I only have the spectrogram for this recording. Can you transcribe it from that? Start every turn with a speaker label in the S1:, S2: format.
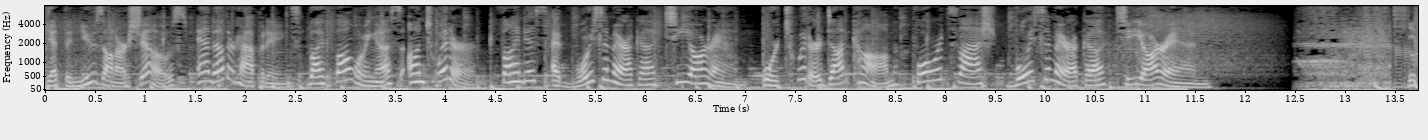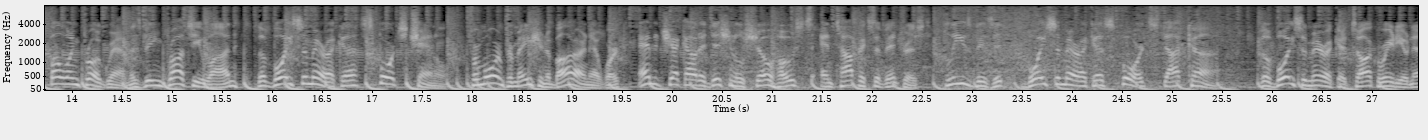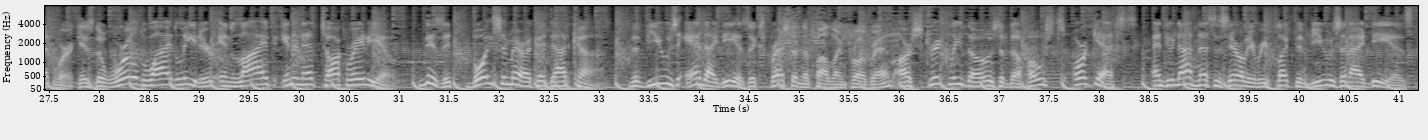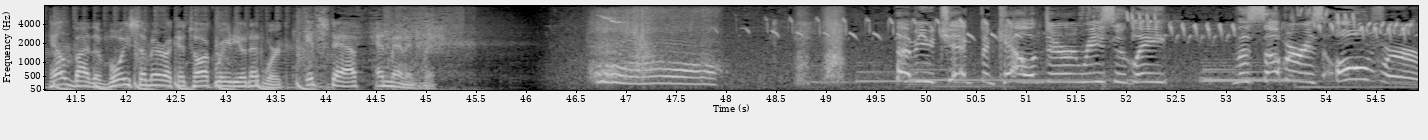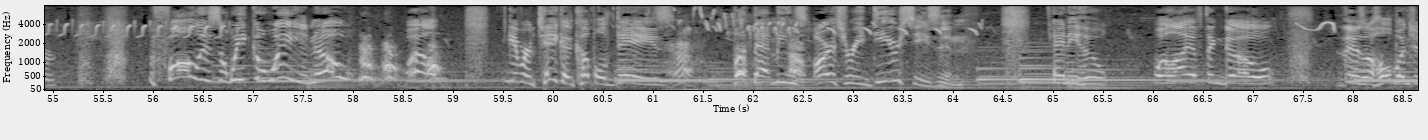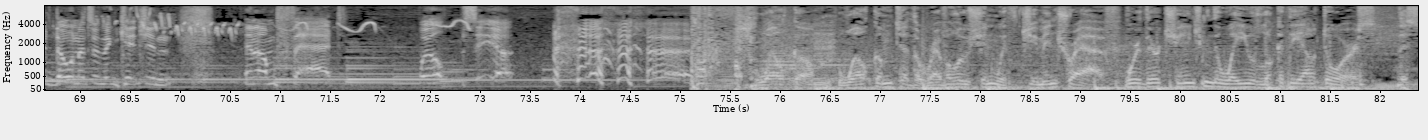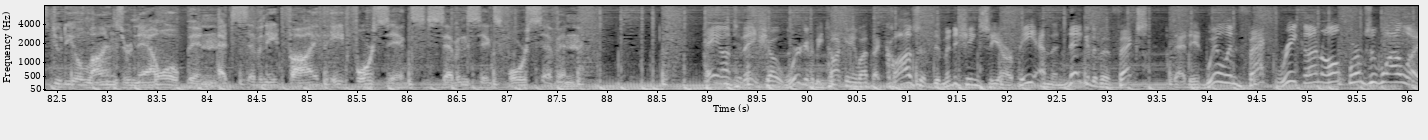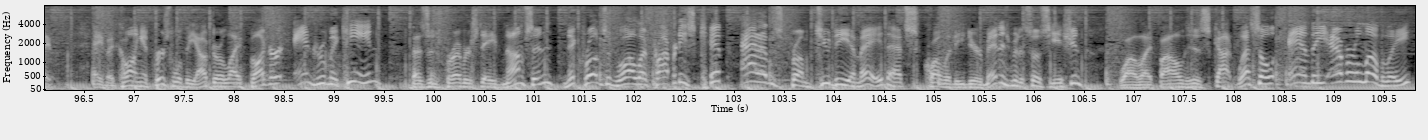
S1: Get the news on our shows and other happenings by following us on Twitter. Find us at VoiceAmericaTRN or twitter.com forward slash VoiceAmericaTRN.
S2: The following program is being brought to you on the Voice America Sports Channel. For more information about our network and to check out additional show hosts and topics of interest, please visit VoiceAmericaSports.com. The Voice America Talk Radio Network is the worldwide leader in live Internet talk radio. Visit VoiceAmerica.com. The views and ideas expressed on the following program are strictly those of the hosts or guests and do not necessarily reflect the views and ideas held by the Voice America Talk Radio Network, its staff, and management.
S3: Have you checked the calendar recently? The summer is over. Fall is a week away, you know? Well, give or take a couple days. But that means archery deer season. Anywho, well, I have to go. There's a whole bunch of donuts in the kitchen, and I'm fat. Well, see ya.
S4: Welcome, welcome to the revolution with Jim and Trav, where they're changing the way you look at the outdoors. The studio lines are now open at 785 846 7647.
S5: Hey, on today's show, we're going to be talking about the cause of diminishing CRP and the negative effects that it will, in fact, wreak on all forms of wildlife. Hey, but calling it first will be outdoor life blogger Andrew McKean, Pheasants Forever's Dave Nomsen, Nick Rhodes of Wildlife Properties, Kip Adams from QDMA, that's Quality Deer Management Association, wildlife biologist Scott Wessel, and the ever lovely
